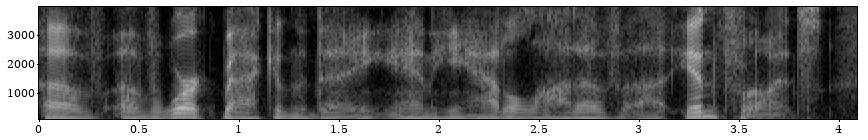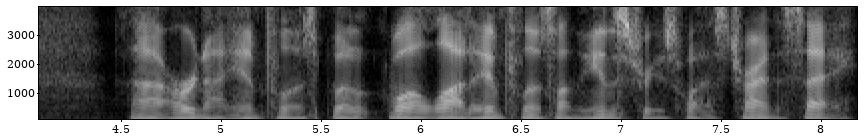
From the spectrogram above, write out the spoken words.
of, of work back in the day, and he had a lot of uh, influence, uh, or not influence, but well, a lot of influence on the industry is what I was trying to say,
